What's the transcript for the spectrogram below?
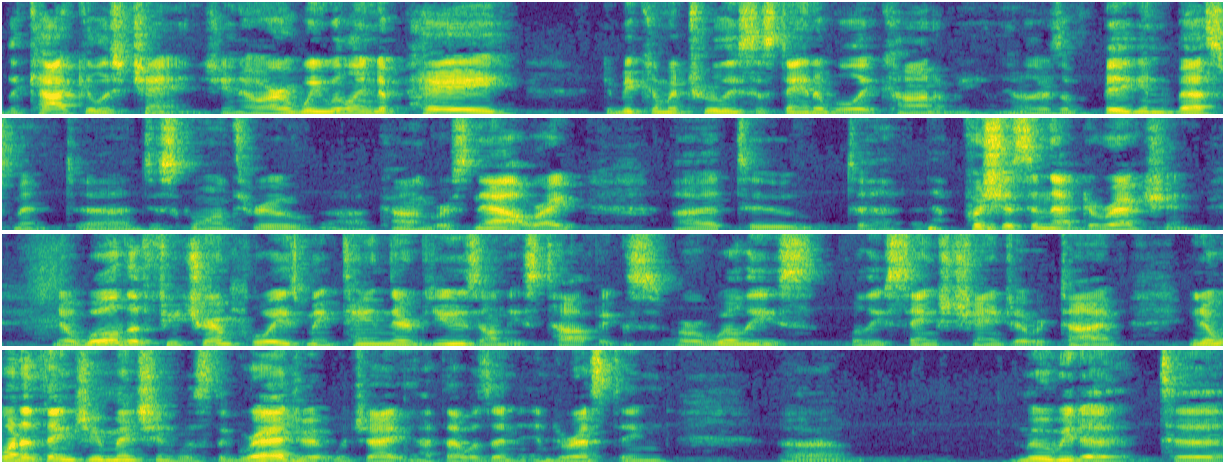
the calculus change? You know, are we willing to pay to become a truly sustainable economy. You know, there's a big investment uh, just going through uh, Congress now, right, uh, to to push us in that direction. Know, will the future employees maintain their views on these topics, or will these will these things change over time? You know, one of the things you mentioned was The Graduate, which I, I thought was an interesting uh, movie to to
